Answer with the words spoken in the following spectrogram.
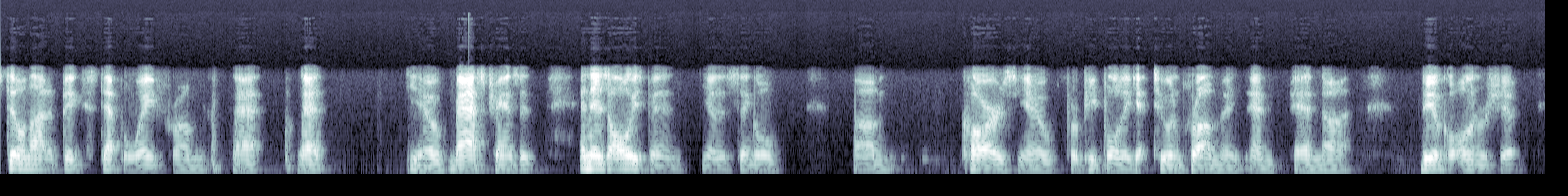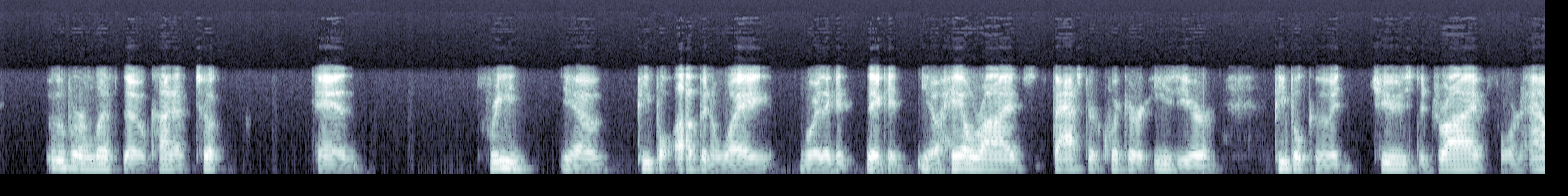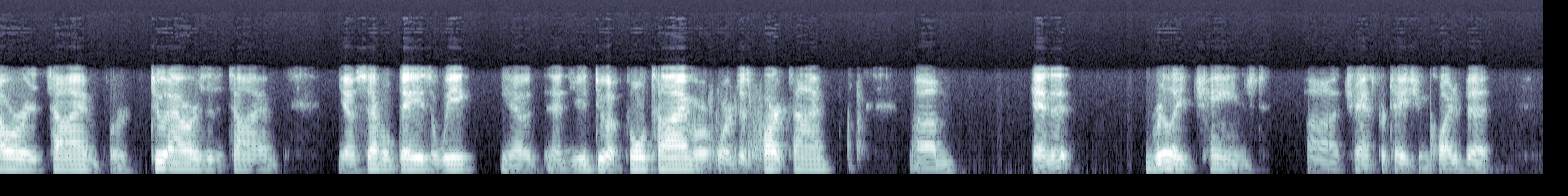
still not a big step away from that that you know mass transit. And there's always been you know the single um, cars you know for people to get to and from and and and uh, vehicle ownership. Uber and Lyft though kind of took and freed you know people up in a way where they could they could you know hail rides faster, quicker, easier. People could choose to drive for an hour at a time, for two hours at a time, you know, several days a week, you know, and you do it full time or, or just part time. Um, and it really changed uh, transportation quite a bit.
